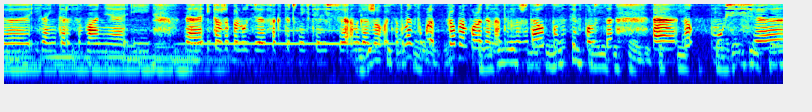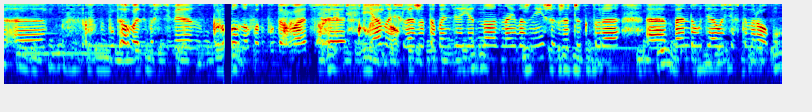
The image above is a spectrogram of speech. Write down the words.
e, i zainteresowanie i, e, i to, żeby ludzie faktycznie chcieli się angażować. Natomiast w ogóle problem polega na tym, no, że ta opozycja w Polsce e, no, musi się no, zbudować, właściwie z gruzów odbudować. I ja myślę, że to będzie jedno z najważniejszych rzeczy, które będą działy się w tym roku.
